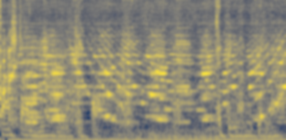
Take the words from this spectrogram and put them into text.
I started marrying people, there'd be none to be left.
